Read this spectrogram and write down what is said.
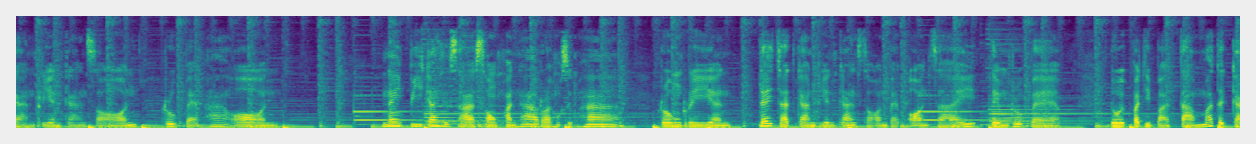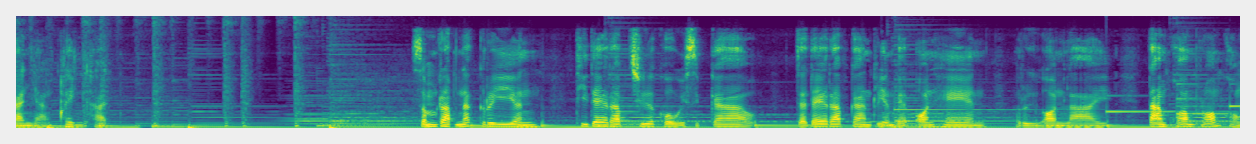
การเรียนการสอน รูปแบบ 5 ออน ในปีการศึกษา 2565 โรงเรียนได้จัดการเรียนการสอนแบบออนไซต์เต็มรูปแบบ โดยปฏิบัติตามมาตรการอย่างเคร่งครัดสำหรับนักเรียนที่ได้รับเชื้อโควิด -19 จะได้รับการเรียนแบบออนแฮนหรือออนไลน์ ตามความพร้อมของ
